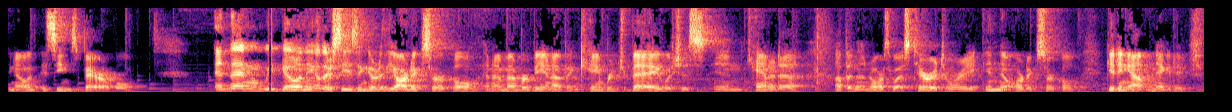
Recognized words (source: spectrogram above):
you know, it seems bearable. And then we'd go in the other season, go to the Arctic Circle. And I remember being up in Cambridge Bay, which is in Canada, up in the Northwest Territory, in the Arctic Circle, getting out negative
